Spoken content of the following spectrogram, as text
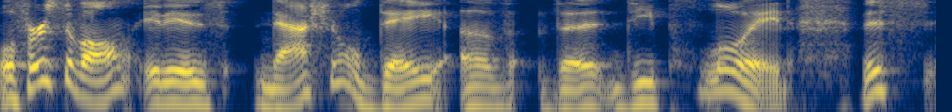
Well, first of all, it is National Day of the Deployed. This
